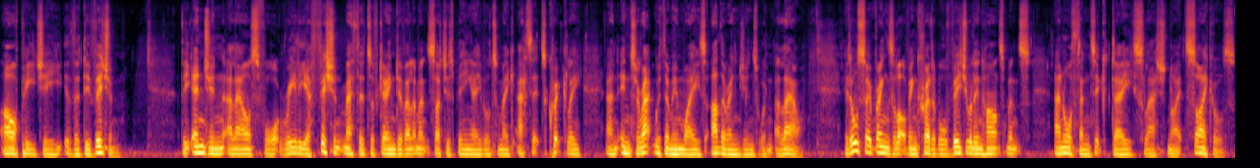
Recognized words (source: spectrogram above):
RPG, The Division. The engine allows for really efficient methods of game development, such as being able to make assets quickly and interact with them in ways other engines wouldn't allow. It also brings a lot of incredible visual enhancements and authentic day slash night cycles.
